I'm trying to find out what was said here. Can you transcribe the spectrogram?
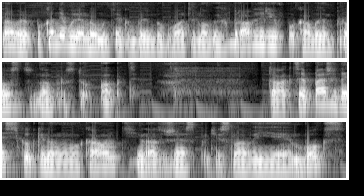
Добре, поки не будемо думати, як будемо добувати нових бравлерів, поки будемо просто-напросто апати. Так, це перший 10 кубків на моєму аккаунті. У нас вже з Потіслави є бокс.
